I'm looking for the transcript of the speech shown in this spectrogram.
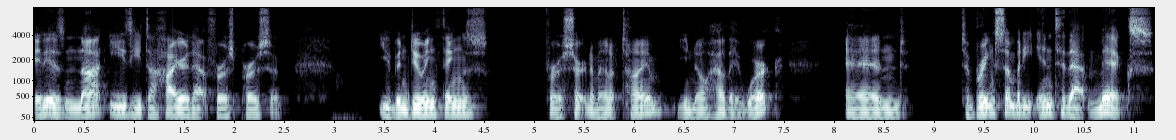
It is not easy to hire that first person. You've been doing things for a certain amount of time, you know how they work and to bring somebody into that mix,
